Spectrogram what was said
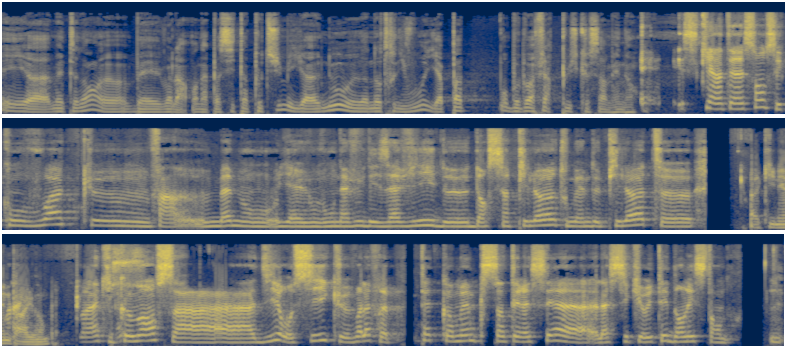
et euh, maintenant, euh, ben voilà, on a passé tape au-dessus, mais il y a, nous, à notre niveau, il y a pas, on peut pas faire plus que ça maintenant. Et ce qui est intéressant, c'est qu'on voit que, enfin, même on, il y a, on a vu des avis de d'anciens pilotes ou même de pilotes, euh, Hakkinen, par exemple. voilà, qui commencent à dire aussi que voilà, faudrait peut-être quand même s'intéresser à la sécurité dans les stands. Il-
